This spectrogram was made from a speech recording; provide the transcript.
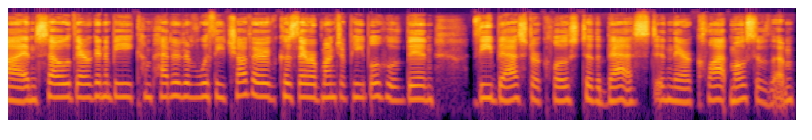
Uh, and so they're going to be competitive with each other because there are a bunch of people who have been the best or close to the best in their class, most of them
